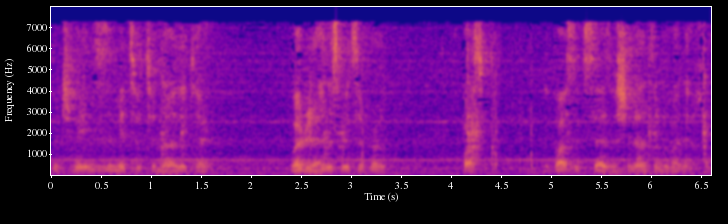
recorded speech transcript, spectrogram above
which means it's a mitzvah to know the Torah. Where do I learn this mitzvah from? Pasuk. The Pasuk says, Shinantam Levanecha.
